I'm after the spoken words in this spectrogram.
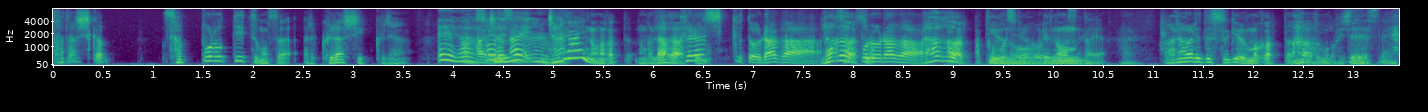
正しか札幌っていつもさあれクラシックじゃん。ええああはいそうですじゃない、ねうん。じゃないの？なかったなんかラガークラシックとラガー、ラガー札幌ラガー、ラガーっていうのをあ俺飲んだ。よはい。あれあれですげえうまかったなあと思っ 美味しいてですね。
